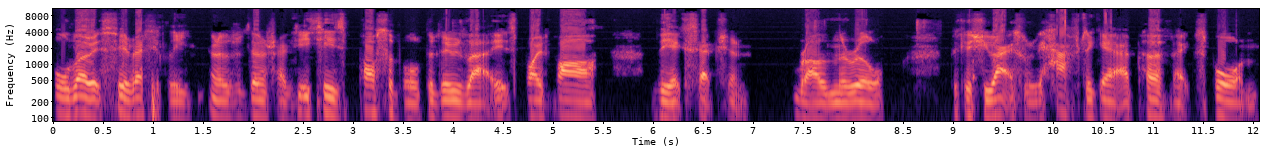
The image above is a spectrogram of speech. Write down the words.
although it's theoretically, you know, demonstrated, it is possible to do that. It's by far the exception rather than the rule, because you actually have to get a perfect spawn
